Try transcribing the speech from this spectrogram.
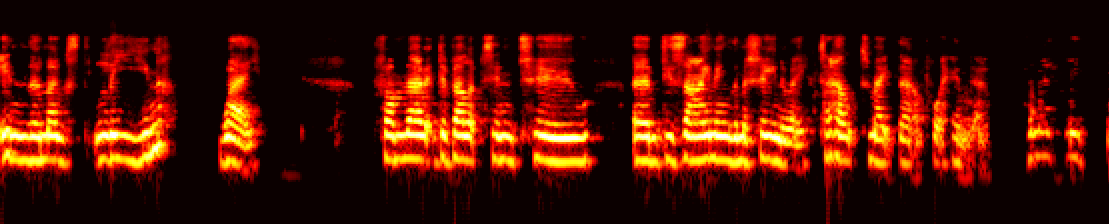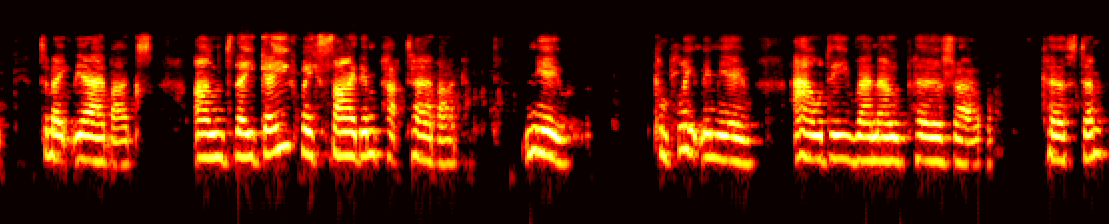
in the most lean way. From there, it developed into um, designing the machinery to help to make that. put him down to make, the, to make the airbags. And they gave me side impact airbag, new, completely new. Audi, Renault, Peugeot, Kirsten.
